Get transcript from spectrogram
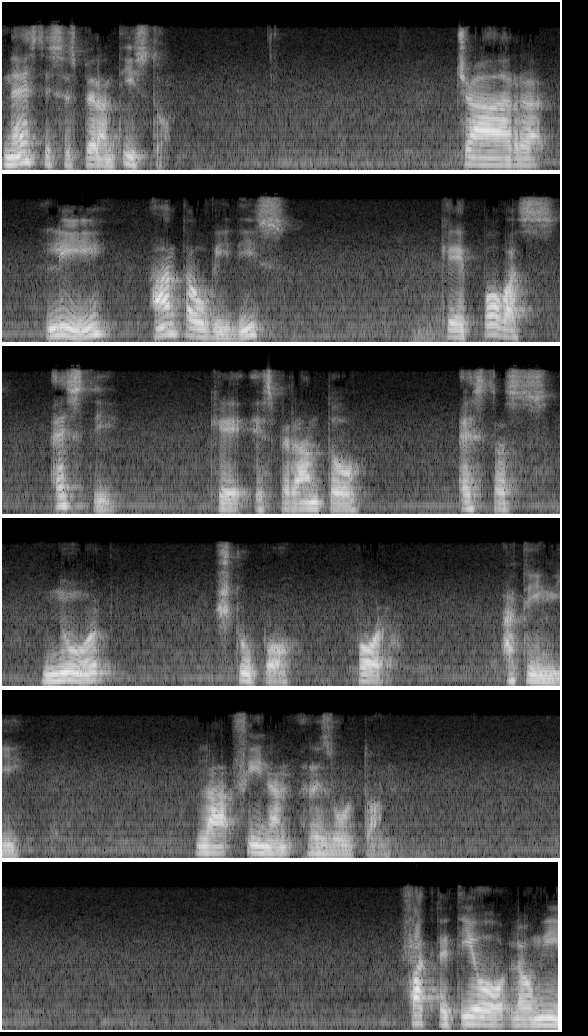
ne estis esperantisto. char li antaŭvidis che povas esti che Esperanto estas nur stupo por atingi la finan resulton. Fakte tio laŭ mi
